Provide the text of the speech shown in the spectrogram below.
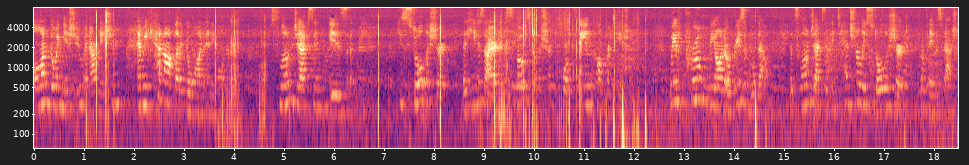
ongoing issue in our nation, and we cannot let it go on any longer. Sloan Jackson is a thief. He stole a shirt that he desired and disposed of the shirt before fleeing confrontation. We have proved beyond a reasonable doubt that Sloan Jackson intentionally stole a shirt from Famous Fashions.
